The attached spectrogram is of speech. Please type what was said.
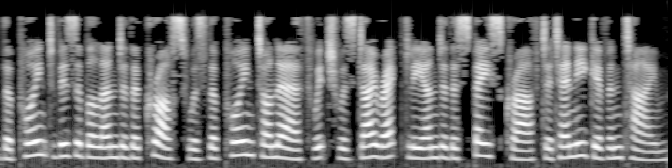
the point visible under the cross was the point on Earth which was directly under the spacecraft at any given time.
